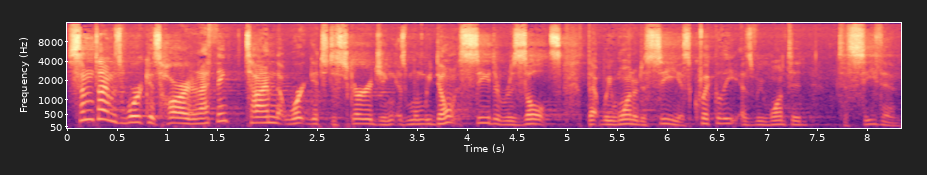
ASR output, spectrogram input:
Sometimes work is hard, and I think the time that work gets discouraging is when we don't see the results that we wanted to see as quickly as we wanted to see them.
